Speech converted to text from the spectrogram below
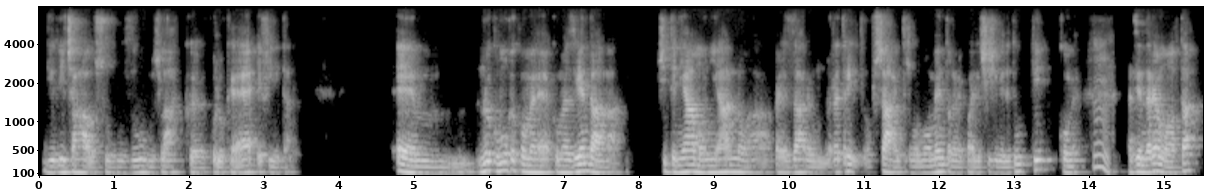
dirgli ciao su Zoom, Slack, quello che è, e finita. Ehm, noi comunque come, come, azienda ci teniamo ogni anno a organizzare un retreat, un offsite, un momento nel quale ci si vede tutti come mm. azienda remota,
